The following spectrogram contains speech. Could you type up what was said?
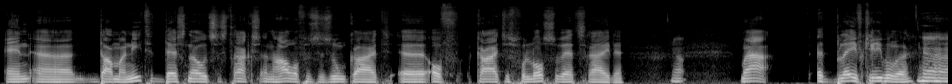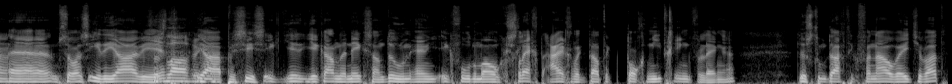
En eh, dan maar niet. Desnoods straks een halve seizoenkaart eh, of kaartjes voor losse wedstrijden. Ja. Maar ja, het bleef kriebelen. Ja. Eh, zoals ieder jaar weer. Verslaving, Ja, hè? precies. Ik, je, je kan er niks aan doen. En ik voelde me ook slecht eigenlijk dat ik toch niet ging verlengen. Dus toen dacht ik van nou, weet je wat?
